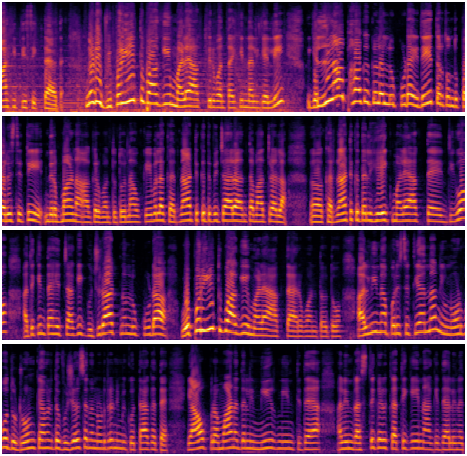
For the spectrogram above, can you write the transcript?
ಮಾಹಿತಿ ಸಿಗ್ತಾ ಇದೆ. ನೋಡಿ, ವಿಪರೀತವಾಗಿ ಮಳೆ ಆಗ್ತಿರುವಂತಹ ಹಿನ್ನೆಲೆಯಲ್ಲಿ ಎಲ್ಲ ಭಾಗಗಳಲ್ಲೂ ಕೂಡ ಇದೇ ಥರದೊಂದು ಪರಿಸ್ಥಿತಿ ನಿರ್ಮಾಣ ಆಗಿರುವಂಥದ್ದು. ನಾವು ಕೇವಲ ಕರ್ನಾಟಕದ ವಿಚಾರ ಅಂತ ಮಾತ್ರ ಅಲ್ಲ ಕರ್ನಾಟಕದಲ್ಲಿ ಹೇಗೆ ಮಳೆ ಆಗ್ತಾ ಇದೆಯೋ ಅದಕ್ಕಿಂತ ಹೆಚ್ಚಾಗಿ ಗುಜರಾತ್ನಲ್ಲೂ ಕೂಡ ವಿಪರೀತವಾಗಿ ಮಳೆ ಆಗ್ತಾ ಇರುವಂಥದ್ದು. ಅಲ್ಲಿನ ಪರಿಸ್ಥಿತಿಯನ್ನು ನೀವು ನೋಡ್ಬೋದು. ಡ್ರೋನ್ ಕ್ಯಾಮ್ರಾದ ವಿಜುವಲ್ಸ್ ಅನ್ನ ನೋಡಿದ್ರೆ ನಿಮಗೆ ಗೊತ್ತಾಗುತ್ತೆ. ಯಾವ ಪ್ರಮಾಣದಲ್ಲಿ ನೀರು ನಿಂತಿದೆ, ಅಲ್ಲಿನ ರಸ್ತೆಗಳ ಕತೆಗೆ ಏನಾಗಿದೆ, ಅಲ್ಲಿನ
